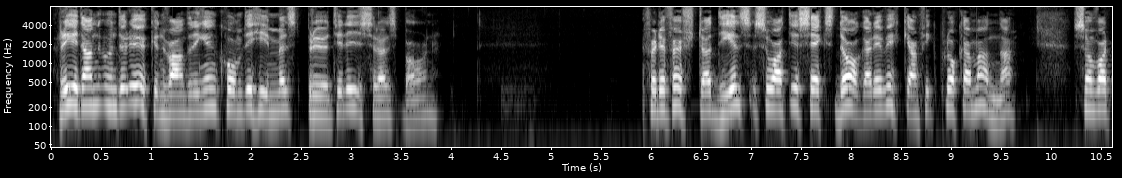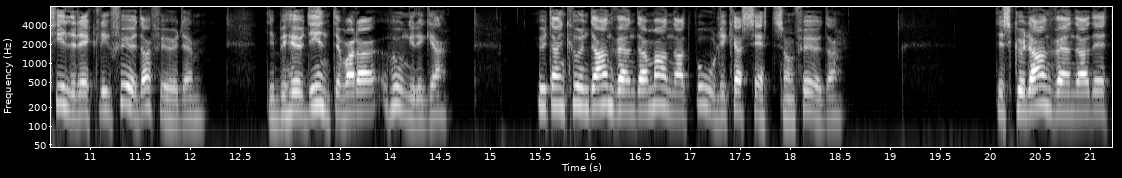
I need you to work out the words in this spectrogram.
Redan under ökenvandringen kom det himmelskt bröd till Israels barn. För det första dels så att de sex dagar i veckan fick plocka manna som var tillräcklig föda för dem. De behövde inte vara hungriga utan kunde använda mannat på olika sätt som föda. De skulle använda det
